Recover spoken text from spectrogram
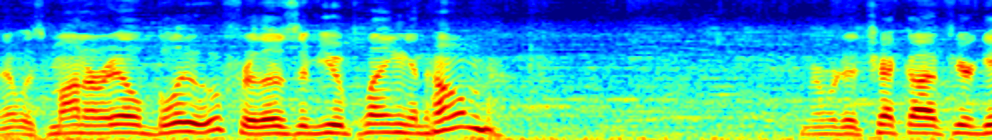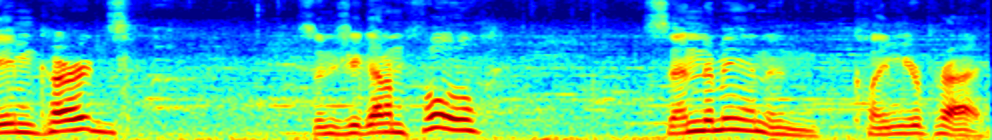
That was Monorail Blue for those of you playing at home. Remember to check off your game cards. As soon as you got them full, send them in and claim your prize.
